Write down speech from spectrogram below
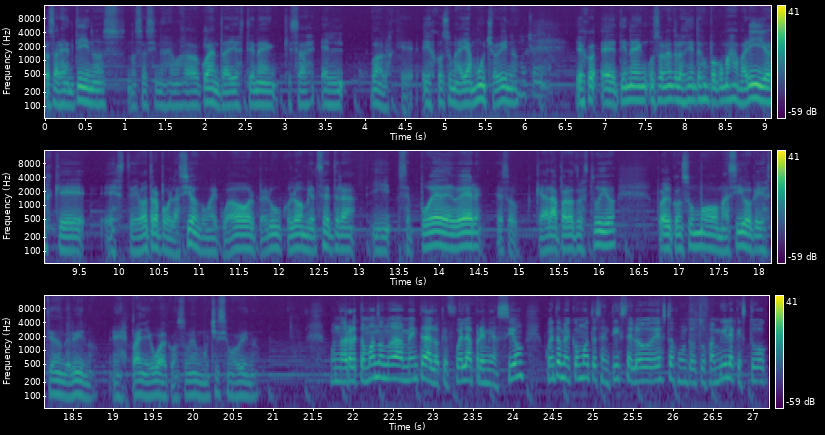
los argentinos. No sé si nos hemos dado cuenta. Ellos tienen quizás el... Bueno, los que ellos consumen allá mucho vino. Mucho vino. Ellos eh, tienen usualmente los dientes un poco más amarillos que este, otra población como Ecuador, Perú, Colombia, etc. Y se puede ver, eso quedará para otro estudio, por el consumo masivo que ellos tienen del vino. En España igual, consumen muchísimo vino. Bueno, retomando nuevamente a lo que fue la premiación, cuéntame cómo te sentiste luego de esto junto a tu familia que estuvo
